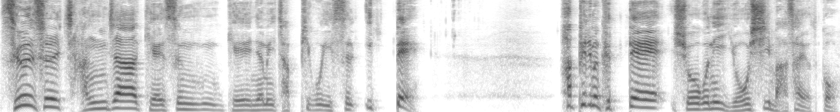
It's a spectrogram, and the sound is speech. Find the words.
슬슬 장자 계승 개념이 잡히고 있을 이때 하필이면 그때 쇼군이 요시마사였고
